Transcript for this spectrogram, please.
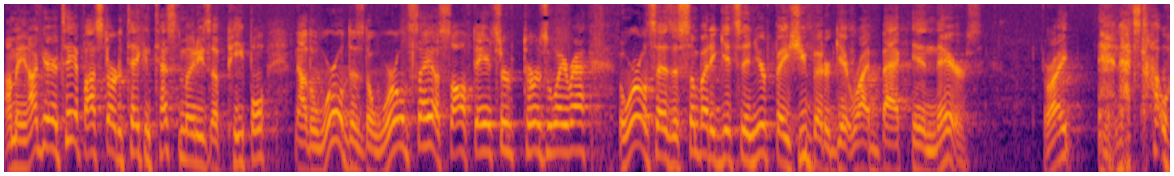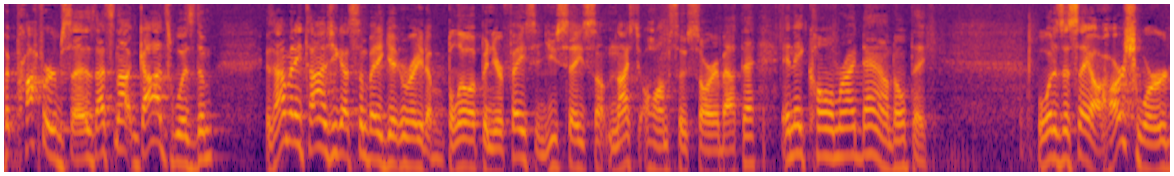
I mean, I guarantee if I started taking testimonies of people, now the world, does the world say a soft answer turns away wrath? The world says if somebody gets in your face, you better get right back in theirs, right? And that's not what Proverbs says. That's not God's wisdom. Because how many times you got somebody getting ready to blow up in your face and you say something nice, oh, I'm so sorry about that, and they calm right down, don't they? Well, what does it say? A harsh word,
